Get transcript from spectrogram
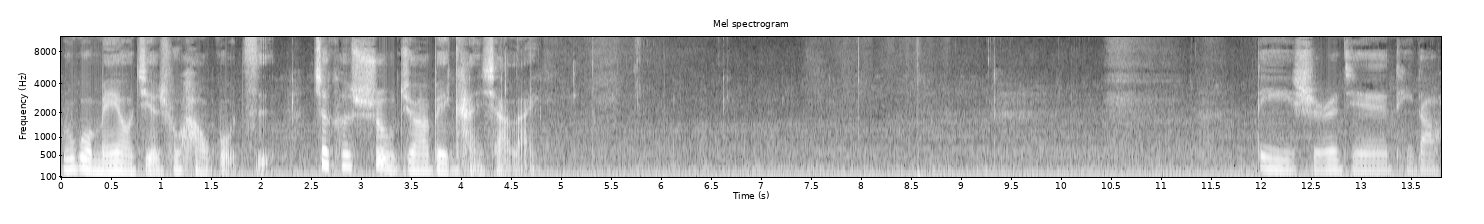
如果没有结出好果子，这棵树就要被砍下来。第十二节提到，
